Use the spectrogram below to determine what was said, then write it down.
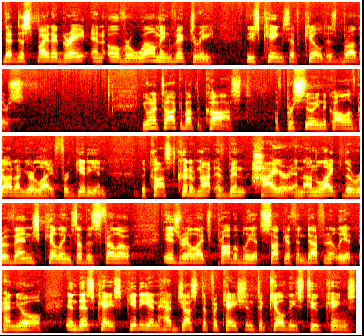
that despite a great and overwhelming victory, these kings have killed his brothers. You want to talk about the cost? Of pursuing the call of God on your life. For Gideon, the cost could have not have been higher. And unlike the revenge killings of his fellow Israelites, probably at Succoth and definitely at Penuel, in this case, Gideon had justification to kill these two kings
